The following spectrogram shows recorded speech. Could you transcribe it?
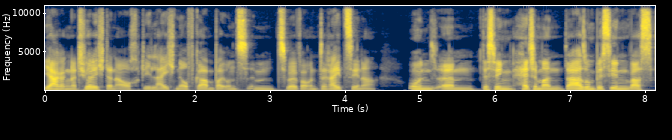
Jahrgang natürlich dann auch die leichten Aufgaben bei uns im zwölfer und dreizehner und ähm, deswegen hätte man da so ein bisschen was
